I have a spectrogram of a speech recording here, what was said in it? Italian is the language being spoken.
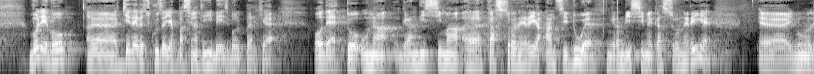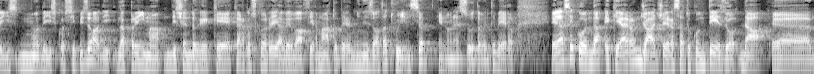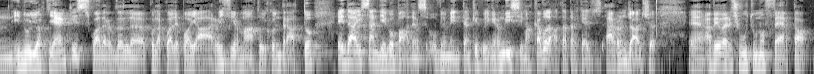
volevo eh, chiedere scusa agli appassionati di baseball perché ho detto una grandissima eh, castroneria, anzi due grandissime castronerie eh, in, uno degli, uno degli, scorsi episodi. La prima dicendo che, che Carlos Correa aveva firmato per Minnesota Twins, e non è assolutamente vero, e la seconda è che Aaron Judge era stato conteso dai eh, New York Yankees, squadra del, con la quale poi ha rifirmato il contratto, e dai San Diego Padres, ovviamente anche qui grandissima cavolata perché Aaron Judge eh, aveva ricevuto un'offerta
